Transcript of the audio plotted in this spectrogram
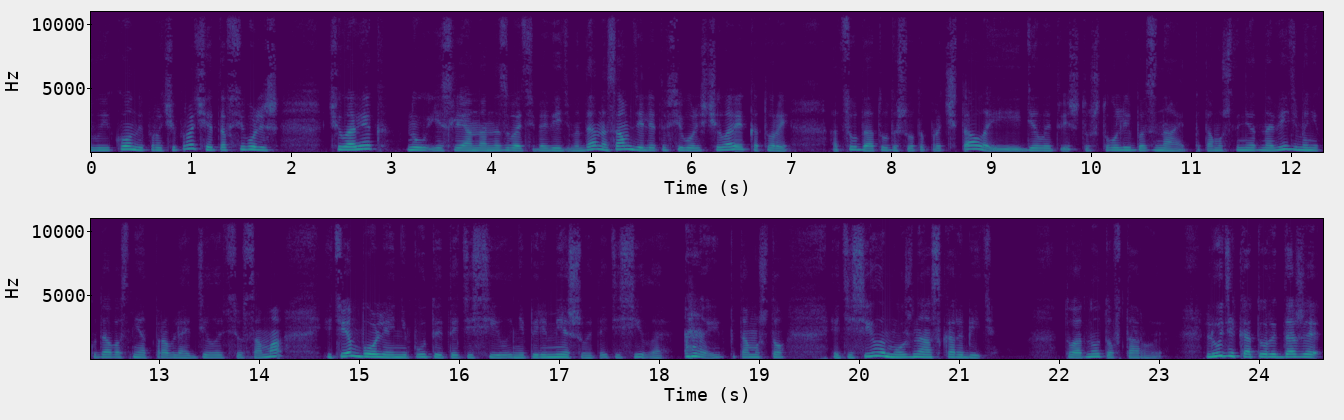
у икон и прочее, прочее, это всего лишь человек, ну, если она называет себя ведьмой, да, на самом деле это всего лишь человек, который отсюда, оттуда что-то прочитала и делает вид, что что-либо знает, потому что ни одна ведьма никуда вас не отправляет, делает все сама, и тем более не путает эти силы, не перемешивает эти силы, потому что эти силы можно оскорбить, то одно, то второе. Люди, которые даже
